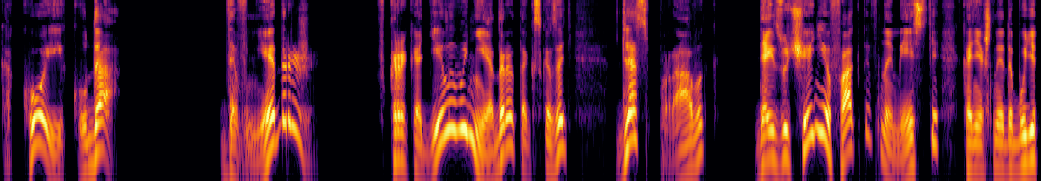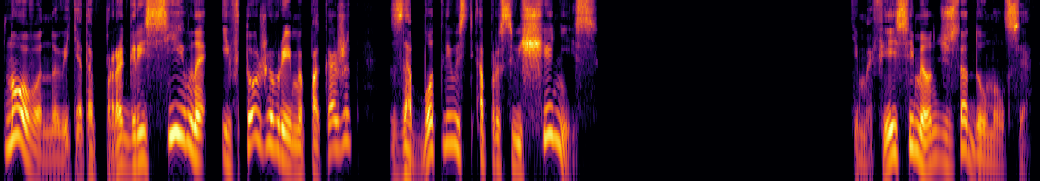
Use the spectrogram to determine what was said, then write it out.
Какой и куда? Да в недры же. В крокодилово недра, так сказать, для справок, для изучения фактов на месте. Конечно, это будет ново, но ведь это прогрессивно и в то же время покажет заботливость о просвещении. Тимофей Семенович задумался —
